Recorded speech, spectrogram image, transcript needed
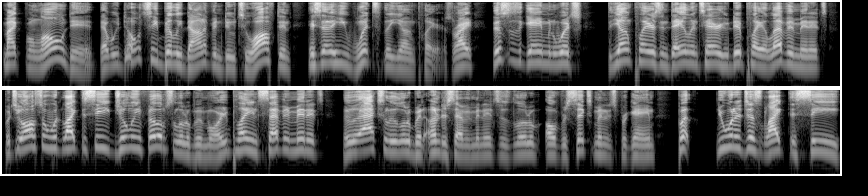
Mike Malone did that we don't see Billy Donovan do too often is that he went to the young players. Right, this is a game in which the young players in Dalen Terry, who did play 11 minutes, but you also would like to see Julian Phillips a little bit more. He playing seven minutes, actually a little bit under seven minutes, is a little over six minutes per game. But you would have just liked to see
